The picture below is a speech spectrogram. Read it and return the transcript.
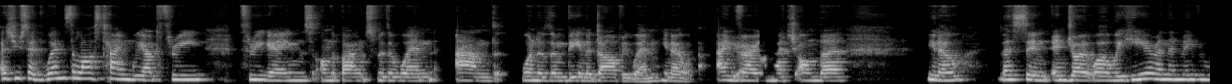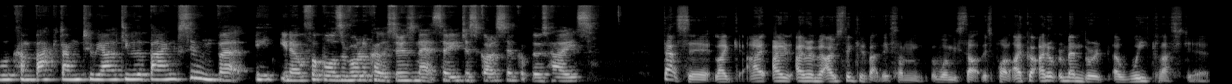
as you said, when's the last time we had three three games on the bounce with a win, and one of them being a derby win? You know, I'm Yeah. very much on the, you know, let's en- enjoy it while we're here, and then maybe we'll come back down to reality with a bang soon. But you know, football's a roller coaster, isn't it? So you just got to soak up those highs. That's it. Like I, I, I remember I was thinking about this on when we started this pod. I, I don't remember a week last year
